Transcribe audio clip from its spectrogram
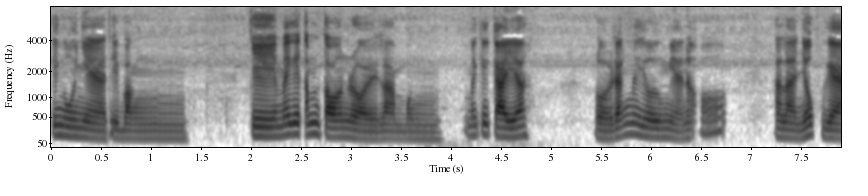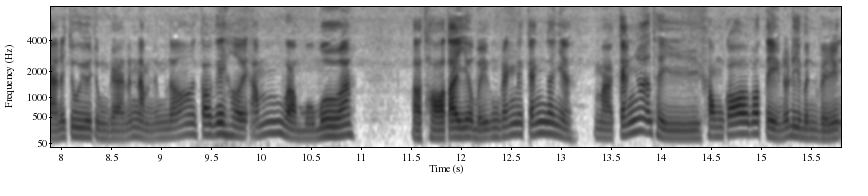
Cái ngôi nhà thì bằng che mấy cái tấm tôn rồi làm bằng mấy cái cây á. Rồi rắn nó vô trong nhà nó ở hay là nhốt gà nó chui vô chuồng gà nó nằm trong đó. Có cái hơi ấm vào mùa mưa á là thò tay vô bị con rắn nó cắn đó nha mà cắn á, thì không có có tiền nó đi bệnh viện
